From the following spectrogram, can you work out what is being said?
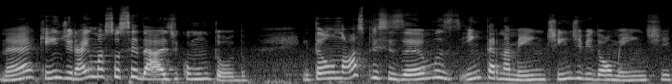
Né? Quem dirá em uma sociedade como um todo. Então, nós precisamos internamente, individualmente,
